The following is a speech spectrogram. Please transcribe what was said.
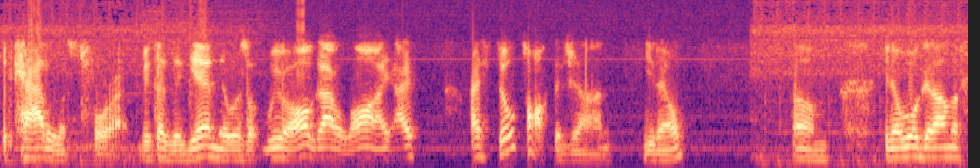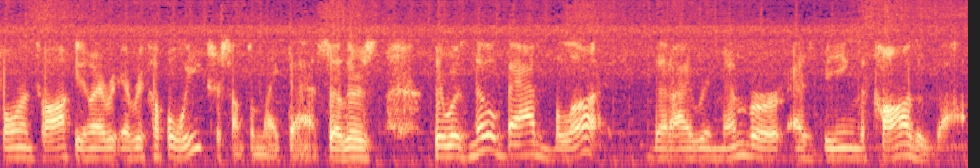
the catalyst for it because again, there was we all got along. I I, I still talk to John. You know, um, you know, we'll get on the phone and talk. You know, every every couple weeks or something like that. So there's there was no bad blood that I remember as being the cause of that.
